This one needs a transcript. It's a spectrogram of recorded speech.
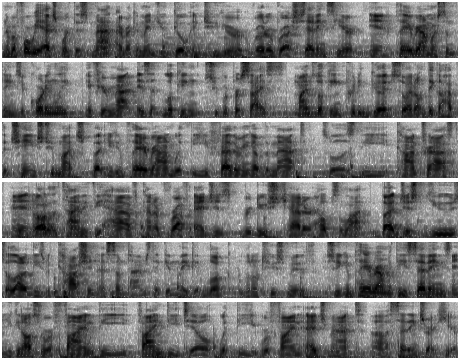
Now before we export this matte, I recommend you go into your roto brush settings here and play around with some things accordingly. If your matte isn't looking super precise, mine's looking pretty good, so I don't think I'll have to change too much, but you can play around with the feathering of the matte as well as the contrast. And a lot of the time, if you have kind of rough edges, edges, reduced chatter helps a lot, but just use a lot of these with caution as sometimes they can make it look a little too smooth. So you can play around with these settings and you can also refine the fine detail with the refine edge matte uh, settings right here.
